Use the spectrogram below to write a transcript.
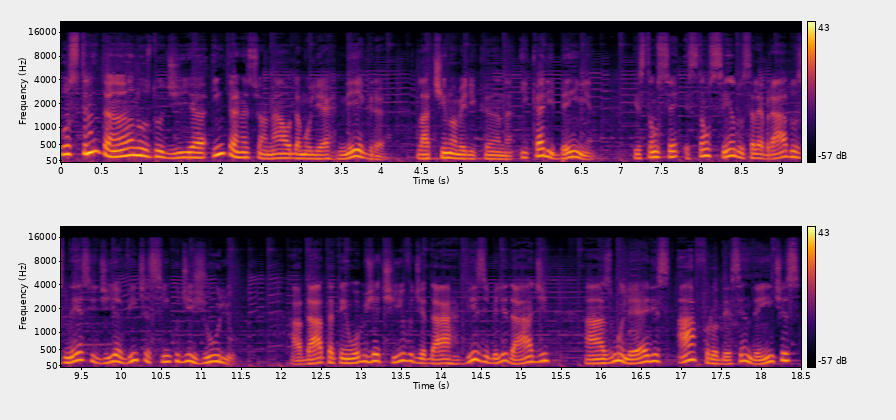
Os 30 anos do Dia Internacional da Mulher Negra, Latino-Americana e Caribenha estão, se, estão sendo celebrados nesse dia 25 de julho. A data tem o objetivo de dar visibilidade às mulheres afrodescendentes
